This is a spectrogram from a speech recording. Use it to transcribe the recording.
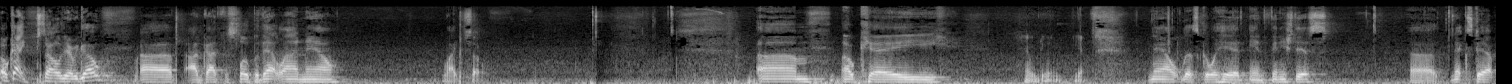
Okay, so there we go. Uh, I've got the slope of that line now, like so. Um, okay, how we doing? Yeah. Now let's go ahead and finish this. Uh, next step.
